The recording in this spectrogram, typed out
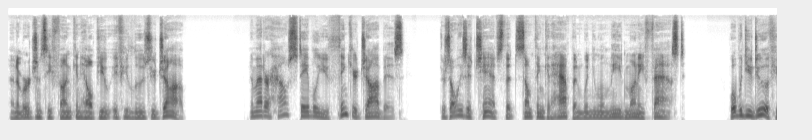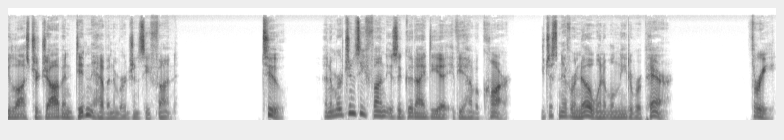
An emergency fund can help you if you lose your job. No matter how stable you think your job is, there's always a chance that something could happen when you will need money fast. What would you do if you lost your job and didn't have an emergency fund? 2. An emergency fund is a good idea if you have a car. You just never know when it will need a repair. 3.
